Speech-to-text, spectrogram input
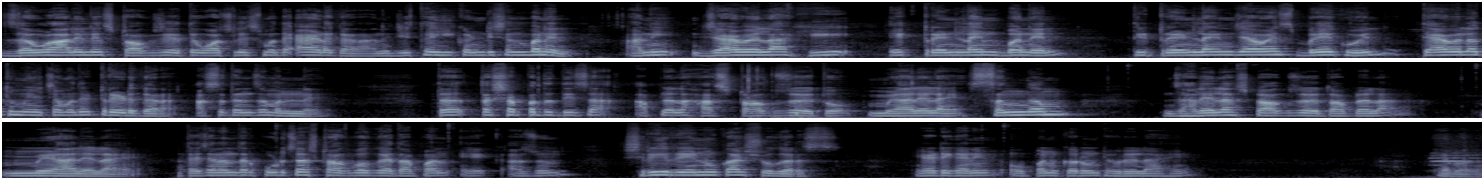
जवळ आलेले स्टॉक जे आहे ते वॉचलिस्टमध्ये ॲड करा आणि जिथं ही कंडिशन बनेल आणि ज्यावेळेला ही एक ट्रेंडलाईन बनेल ती ट्रेंडलाईन ज्यावेळेस ब्रेक होईल त्यावेळेला तुम्ही याच्यामध्ये ट्रेड करा असं त्यांचं म्हणणं आहे. तर तशा पद्धतीचा आपल्याला हा स्टॉक जो आहे तो मिळालेला आहे. संगम झालेला स्टॉक जो आहे तो आपल्याला मिळालेला आहे. त्याच्यानंतर पुढचा स्टॉक बघूयात आपण. एक अजून श्री रेणुका शुगर्स या ठिकाणी ओपन करून ठेवलेला आहे. हे बघा.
